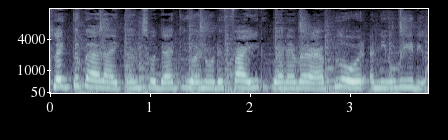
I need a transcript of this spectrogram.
Click the bell icon so that you are notified whenever I upload a new video.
